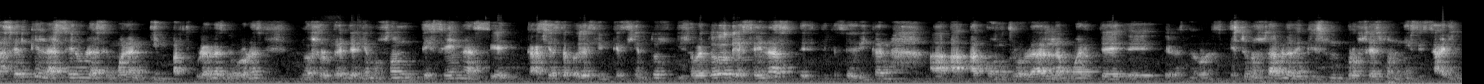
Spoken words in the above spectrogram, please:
hacer que las células se mueran, y en particular las neuronas, nos sorprenderíamos, son decenas, casi hasta podría decir que cientos, y sobre todo decenas de, que se dedican a, a, a, controlar la muerte de, de las neuronas. Esto nos habla de que es un proceso necesario,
